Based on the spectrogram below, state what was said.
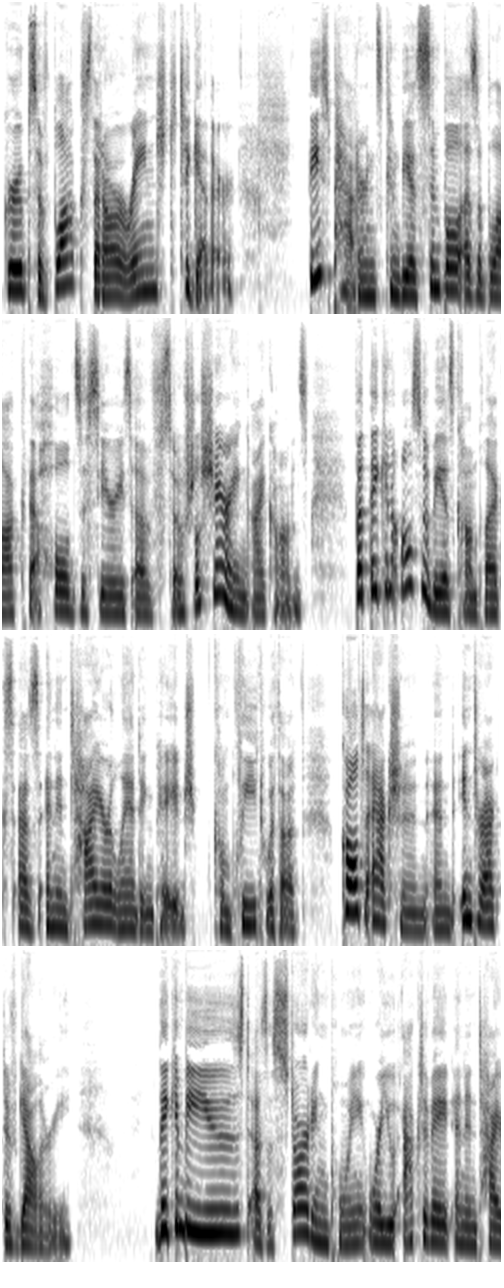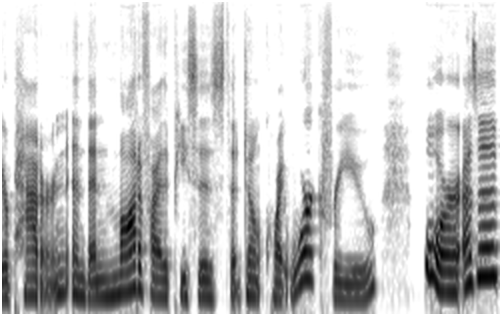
groups of blocks that are arranged together. These patterns can be as simple as a block that holds a series of social sharing icons, but they can also be as complex as an entire landing page, complete with a call to action and interactive gallery. They can be used as a starting point where you activate an entire pattern and then modify the pieces that don't quite work for you, or as a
